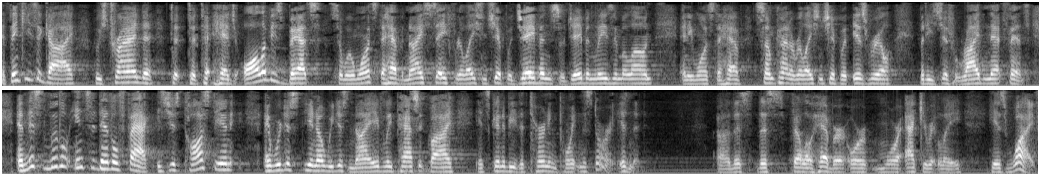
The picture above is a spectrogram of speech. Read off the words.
I think he's a guy who's trying to, to, to, to, hedge all of his bets, so he wants to have a nice, safe relationship with Jabin, so Jabin leaves him alone, and he wants to have some kind of relationship with Israel, but he's just riding that fence. And this little incidental fact is just tossed in, and we're just, you know, we just naively pass it by. It's going to be the turning point in the story, isn't it? Uh, this, this fellow Heber, or more accurately, his wife,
